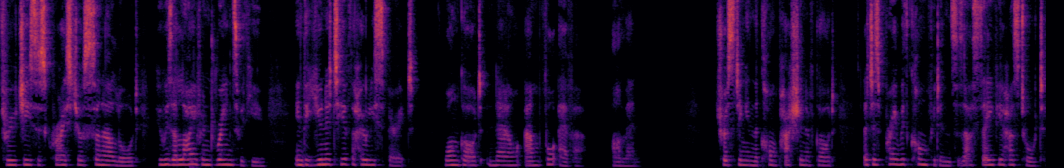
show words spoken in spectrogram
Through Jesus Christ, your Son, our Lord, who is alive and reigns with you in the unity of the Holy Spirit, one God, now and for forever. Amen. Trusting in the compassion of God, let us pray with confidence as our Saviour has taught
